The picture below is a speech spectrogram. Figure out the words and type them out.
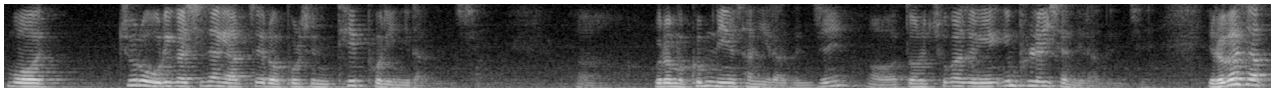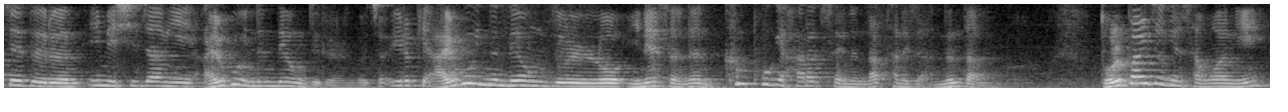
뭐 주로 우리가 시장의 악재로 볼 수 있는 테이퍼링이라든지 어, 그러면 금리 인상이라든지 어, 또는 추가적인 인플레이션이라든지 여러가지 악재들은 이미 시장이 알고 있는 내용들이라는 거죠. 이렇게 알고 있는 내용들로 인해서는 큰 폭의 하락세는 나타내지 않는다는 거. 돌발적인 상황이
